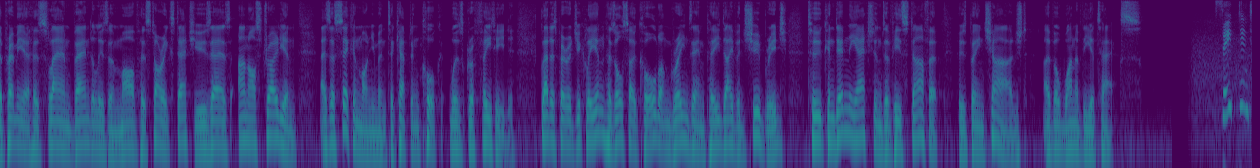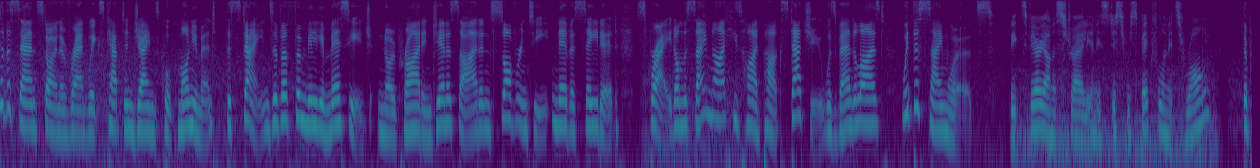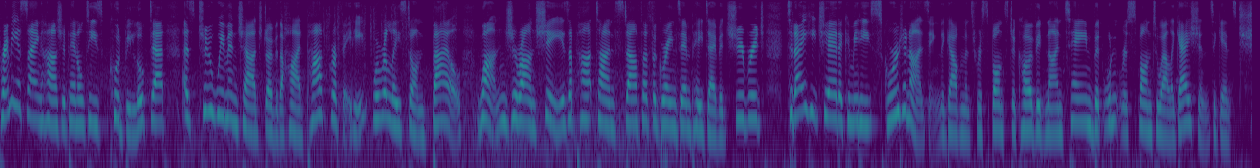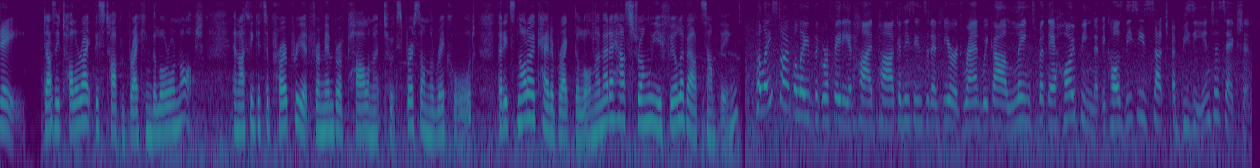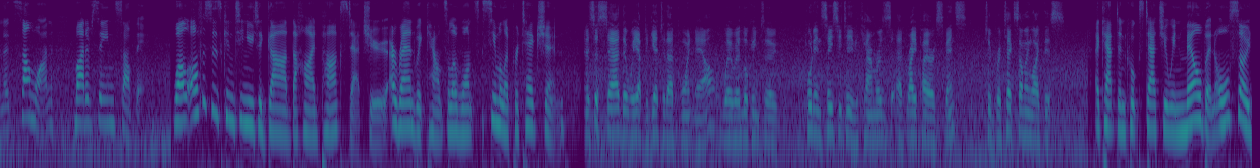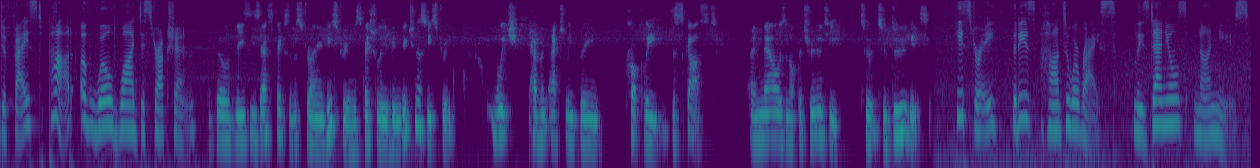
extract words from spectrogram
The Premier has slammed vandalism of historic statues as un Australian, as a second monument to Captain Cook was graffitied. Gladys Berejiklian has also called on Greens MP David Shoebridge to condemn the actions of his staffer, who's been charged over one of the attacks. Seeped into the sandstone of Randwick's Captain James Cook Monument, the stains of a familiar message no pride in genocide and sovereignty never ceded. Sprayed on the same night his Hyde Park statue was vandalised with the same words. It's very un Australian, it's disrespectful and it's wrong. The Premier saying harsher penalties could be looked at as two women charged over the Hyde Park graffiti were released on bail. One, Xiaoran Shi, is a part time staffer for Greens MP David Shoebridge. Today he chaired a committee scrutinising the government's response to COVID 19 but wouldn't respond to allegations against Shi. Does he tolerate this type of breaking the law or not? And I think it's appropriate for a Member of Parliament to express on the record that it's not okay to break the law, no matter how strongly you feel about something. Police don't believe the graffiti at Hyde Park and this incident here at Randwick are linked, but they're hoping that because this is such a busy intersection, that someone might have seen something. While officers continue to guard the Hyde Park statue, a Randwick councillor wants similar protection. And it's just sad that we have to get to that point now where we're looking to put in CCTV cameras at ratepayer expense to protect something like this. A Captain Cook statue in Melbourne also defaced part of worldwide destruction. There are these, these aspects of Australian history, and especially of Indigenous history, which haven't actually been properly discussed. And now is an opportunity to, to do this. History that is hard to erase. Liz Daniels, 9 News.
